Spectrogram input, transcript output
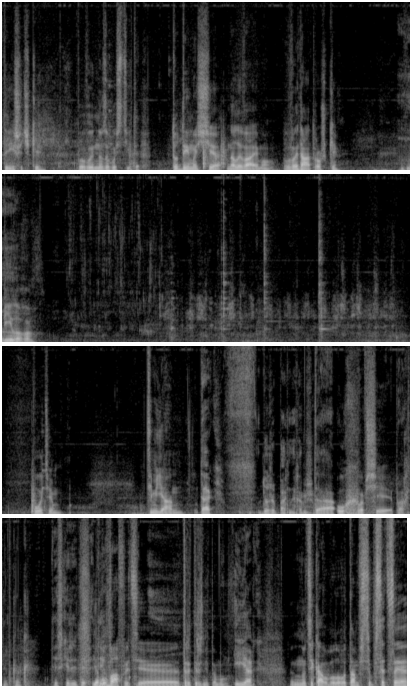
трішечки повинно загустіти. Туди ми ще наливаємо вина трошки білого. Потім тім'ян. Так. Дуже пахне хорошо. Да, ух, вообще пахнет как. Ти скажи, ти, Я ти... був в Африці е, три тижні тому. І як? Ну, цікаво було. От там все, все це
